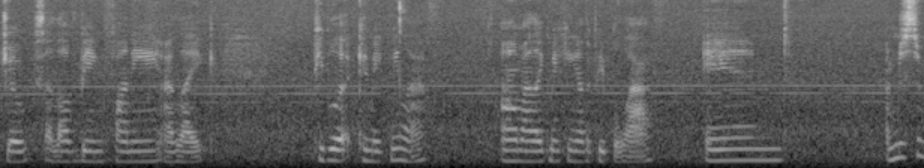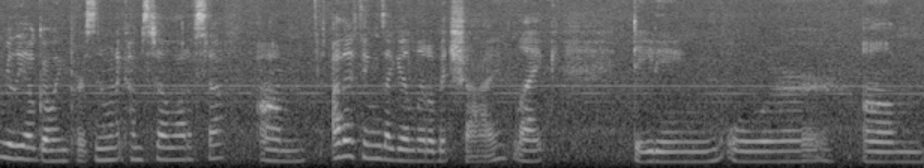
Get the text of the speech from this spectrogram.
jokes. I love being funny. I like people that can make me laugh. Um, I like making other people laugh. And I'm just a really outgoing person when it comes to a lot of stuff. Um, other things I get a little bit shy, like dating or um,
